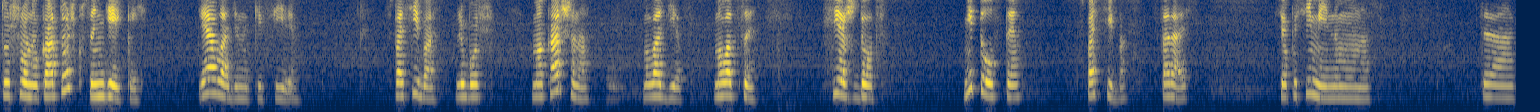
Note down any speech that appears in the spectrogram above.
тушеную картошку с индейкой и оладьи на кефире. Спасибо, Любовь Макаршина. Молодец. Молодцы. Серж Доц. Не толстые. Спасибо. Стараюсь. Все по-семейному у нас. Так.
